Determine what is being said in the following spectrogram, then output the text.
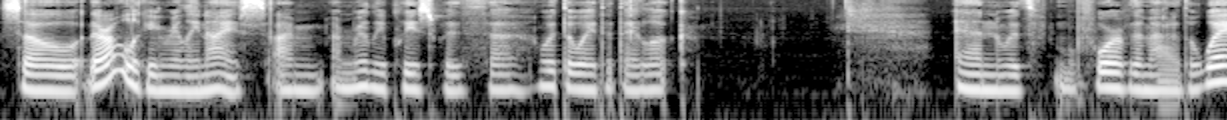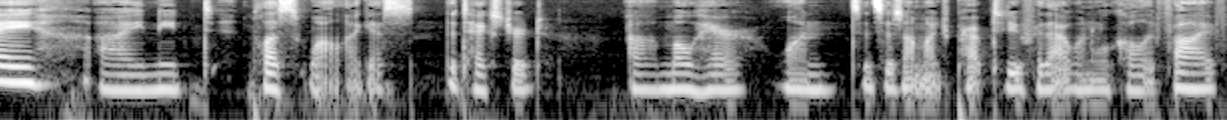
So they're all looking really nice. I'm I'm really pleased with uh, with the way that they look. And with four of them out of the way, I need plus well, I guess the textured uh, mohair one, since there's not much prep to do for that one, we'll call it five.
